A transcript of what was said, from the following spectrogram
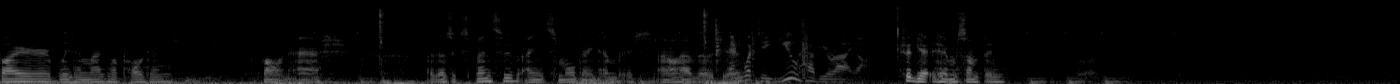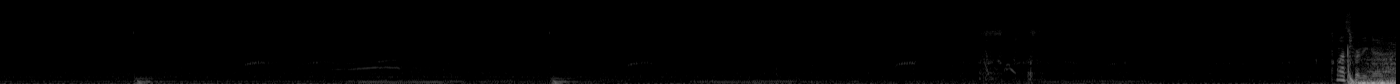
fire, blazing magma pauldrons, fallen ash. Are those expensive? I need smoldering embers. I don't have those yet. And what do you have your eye on? Should get him something. That's pretty good.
